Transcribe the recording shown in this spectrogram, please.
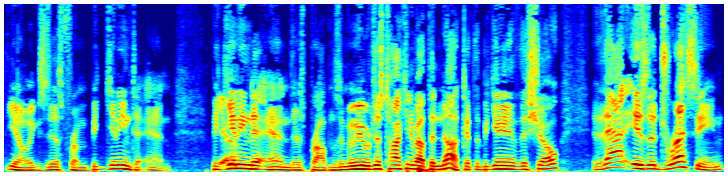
you know exists from beginning to end. Beginning to end, there's problems. I mean, we were just talking about the NUC at the beginning of the show. That is addressing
